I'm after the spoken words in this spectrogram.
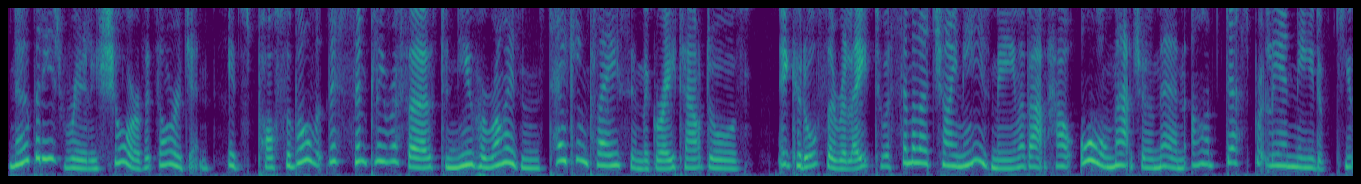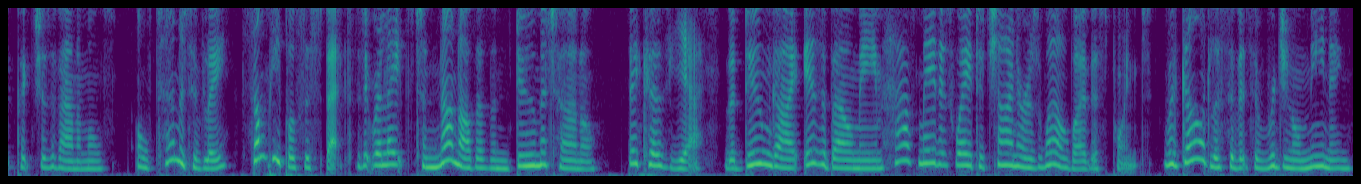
nobody's really sure of its origin. It's possible that this simply refers to New Horizons taking place in the great outdoors. It could also relate to a similar Chinese meme about how all macho men are desperately in need of cute pictures of animals. Alternatively, some people suspect that it relates to none other than Doom Eternal. Because yes, the Doom Guy Isabelle meme has made its way to China as well by this point. Regardless of its original meaning,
